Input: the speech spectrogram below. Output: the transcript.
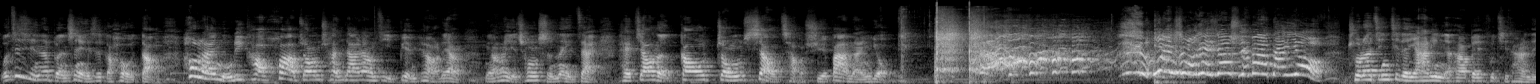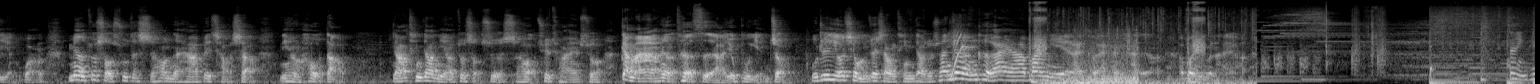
我自己呢，本身也是个厚道，后来努力靠化妆穿搭让自己变漂亮，然后也充实内在，还交了高中校草学霸男友。为什么可以交学霸男友？除了经济的压力呢，还要背负其他人的眼光。没有做手术的时候呢，还要被嘲笑你很厚道。然后听到你要做手术的时候，却突然说干嘛啊？很有特色啊，又不严重。我觉得尤其我们最常听到就说你这样很可爱啊，不然你也来可爱看看啊，要不然你们来啊。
